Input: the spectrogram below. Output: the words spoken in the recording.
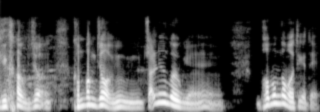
기각. 그죠? 건방져. 잘리는 거예요. 그게. 법원 가면 어떻게 돼?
